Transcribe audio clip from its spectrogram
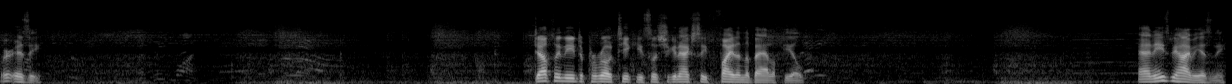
Where is he? Definitely need to promote Tiki so she can actually fight on the battlefield. And he's behind me, isn't he?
